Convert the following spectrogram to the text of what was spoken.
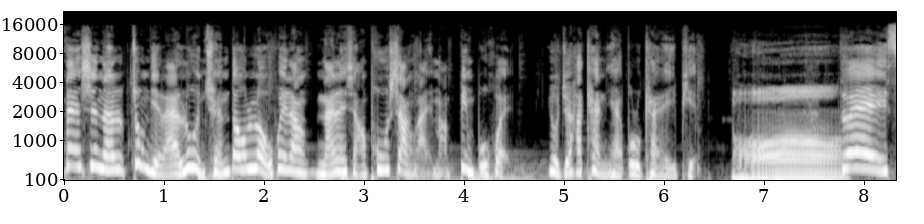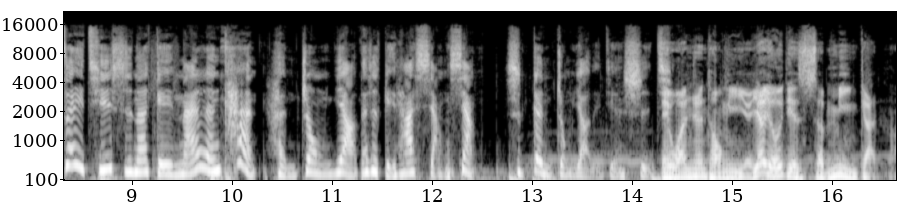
但是呢，重点来了，如果你全都露，会让男人想要扑上来嘛？并不会，因为我觉得他看你还不如看 A 片哦。对，所以其实呢，给男人看很重要，但是给他想象是更重要的一件事情。哎、欸，完全同意耶，要有一点神秘感嘛。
